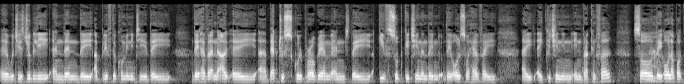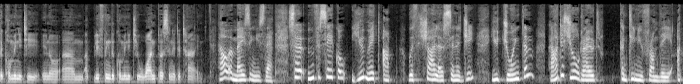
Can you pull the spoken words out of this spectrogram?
uh, which is Jubilee, and then they uplift the community. They they have an, a, a back to school program, and they give soup kitchen, and then they also have a a, a kitchen in in Brackenfell. So wow. they all about the community, you know, um, uplifting the community one person at a time. How amazing is that? So Mfiseko, you met up with Shiloh Synergy. You joined them. How does your road continue from there up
